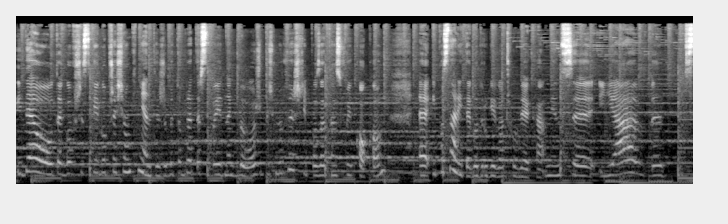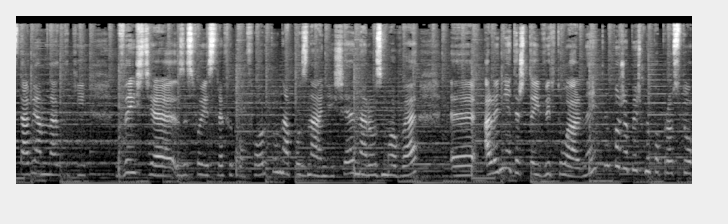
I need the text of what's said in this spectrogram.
ideą tego wszystkiego przesiąknięty, żeby to braterstwo jednak było, żebyśmy wyszli poza ten swój kokon i poznali tego drugiego człowieka. Więc ja stawiam na taki wyjście ze swojej strefy komfortu, na poznanie się, na rozmowę, e, ale nie też tej wirtualnej, tylko żebyśmy po prostu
